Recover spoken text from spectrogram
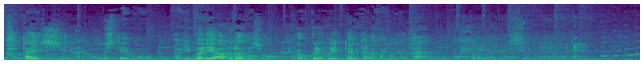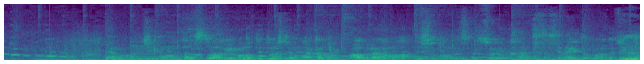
硬いし、はい。そしてもうバリバリ油でしょ、これこれフリッターみたいな感じないですか、はい時間が経つと揚げ物ってどうしても中までこう油が回ってしまうんですけどそれを感じさせないところがちょっと、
